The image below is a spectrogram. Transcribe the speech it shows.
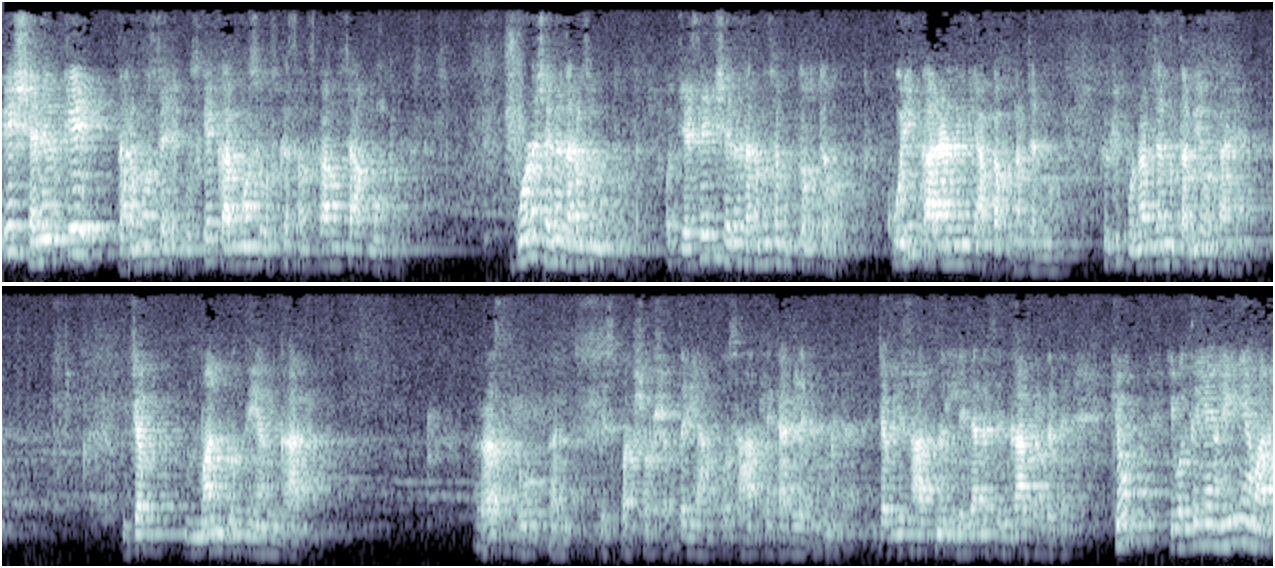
इस शरीर के धर्मों से उसके कर्मों से उसके संस्कारों से आप मुक्त हो। पूर्ण शरीर धर्म से मुक्त होते हैं। और जैसे ही शरीर धर्म से मुक्त होते हो कोई कारण नहीं कि आपका पुनर्जन्म हो क्योंकि पुनर्जन्म तभी होता है जब मन बुद्धि अहंकार रस रूप गंध स्पर्श और शब्द ये आपको साथ लेकर अगले जन्म में जाते हैं। जब ये साथ में ले जाने से इनकार कर देते हैं। क्यों? कि बोलते हैं नहीं नहीं हमारा।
